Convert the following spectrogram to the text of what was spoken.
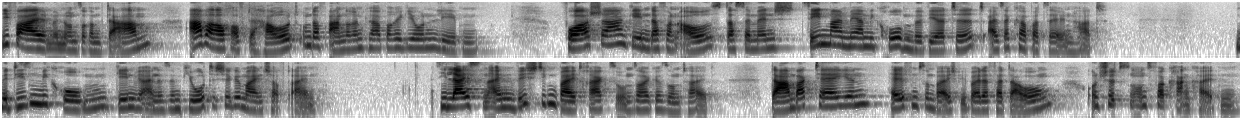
die vor allem in unserem Darm, aber auch auf der Haut und auf anderen Körperregionen leben. Forscher gehen davon aus, dass der Mensch zehnmal mehr Mikroben bewirtet, als er Körperzellen hat. Mit diesen Mikroben gehen wir eine symbiotische Gemeinschaft ein. Sie leisten einen wichtigen Beitrag zu unserer Gesundheit. Darmbakterien helfen zum Beispiel bei der Verdauung und schützen uns vor Krankheiten.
